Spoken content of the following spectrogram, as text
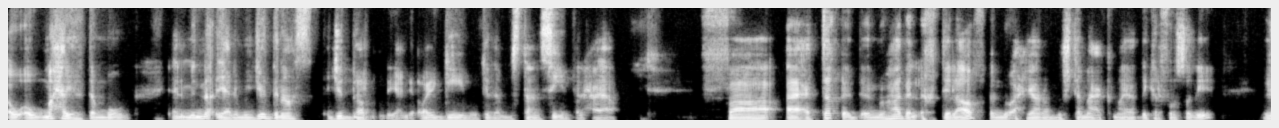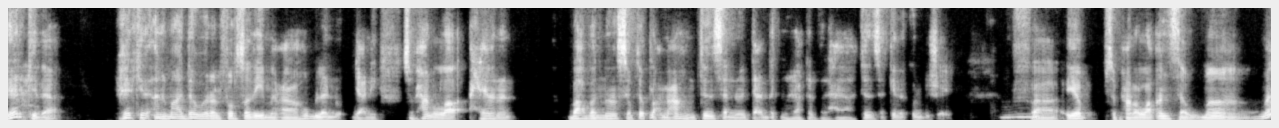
أو أو ما حيهتمون. يعني من يعني من جد ناس جدا يعني رايقين وكذا مستانسين في الحياة. فأعتقد إنه هذا الاختلاف إنه أحيانا مجتمعك ما يعطيك الفرصة دي غير كذا غير كذا أنا ما أدور الفرصة دي معاهم لأنه يعني سبحان الله أحيانا بعض الناس يوم تطلع معاهم تنسى إنه أنت عندك مشاكل في الحياة تنسى كذا كل شيء. فيب سبحان الله أنسى وما ما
